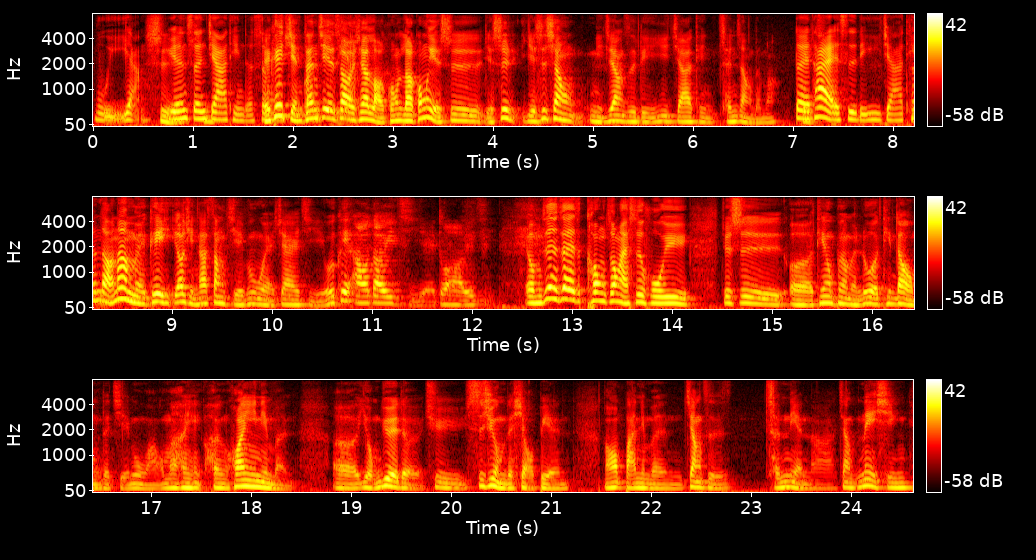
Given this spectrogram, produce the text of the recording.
不一样，是原生家庭的。也可以简单介绍一下老公，老公也是也是也是像你这样子离异家庭成长的吗？对他也是离异家庭。真的，那我们也可以邀请他上节目哎，下一集我可以熬到一集哎，多熬一集。哎，我们真的在空中还是呼吁，就是呃，听众朋友们，如果听到我们的节目啊，我们很很欢迎你们呃踊跃的去私信我们的小编，然后把你们这样子。成年啊，这样内心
